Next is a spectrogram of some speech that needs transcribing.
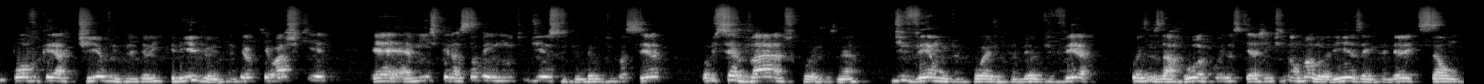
um povo criativo, entendeu? Incrível, entendeu? Que eu acho que é, a minha inspiração vem muito disso, entendeu? De você observar as coisas, né? De ver muita coisa, entendeu? De ver coisas da rua, coisas que a gente não valoriza, entendeu? E que são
